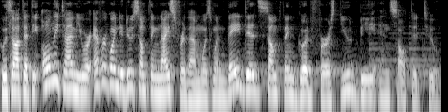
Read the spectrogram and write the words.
who thought that the only time you were ever going to do something nice for them was when they did something good first, you'd be insulted too.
